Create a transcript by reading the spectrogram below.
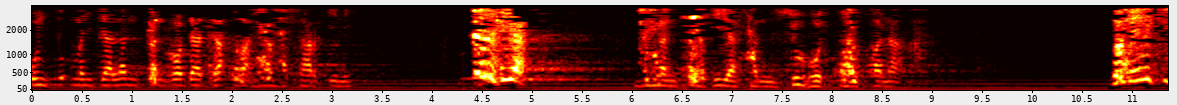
untuk menjalankan roda dakwah yang besar ini. Berhias dengan perhiasan zuhud dan qanaah. Memiliki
